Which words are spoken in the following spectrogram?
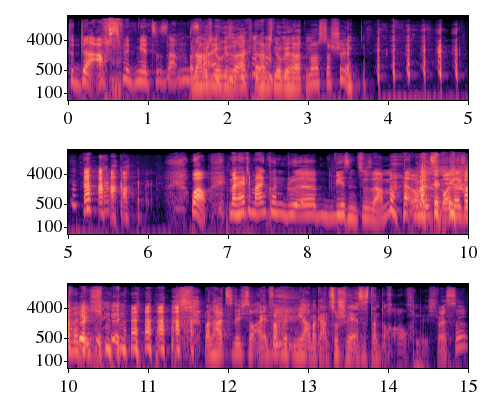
Du darfst mit mir zusammen Und dann habe ich sein. nur gesagt, dann habe ich nur gehört, na, ist doch schön. Wow, man hätte meinen können, du, äh, wir sind zusammen, aber Spoiler sind wir nicht. Man hat es nicht so einfach mit mir, aber ganz so schwer ist es dann doch auch nicht, weißt du?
